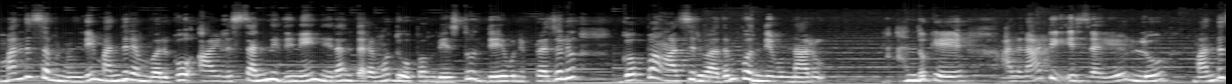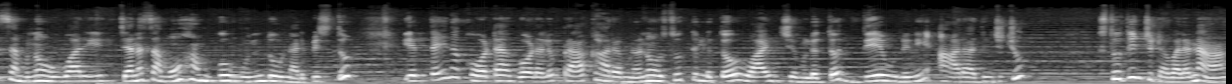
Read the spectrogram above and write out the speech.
మందసము నుండి మందిరం వరకు ఆయన సన్నిధిని నిరంతరము ధూపం వేస్తూ దేవుని ప్రజలు గొప్ప ఆశీర్వాదం పొంది ఉన్నారు. అందుకే అలనాటి ఇజ్రాయేళ్ళు మందసమును వారి జనసమూహంకు ముందు నడిపిస్తూ ఎత్తైన కోట గోడలు ప్రాకారములను సుత్తులతో వాయిద్యములతో దేవునిని ఆరాధించుచు స్తుతించుట వలన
